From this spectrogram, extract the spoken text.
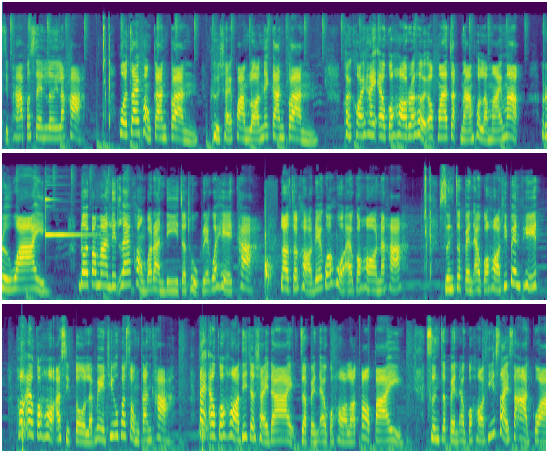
60-75%เลยล่ะค่ะ หัวใจของการกลั่น คือใช้ความร้อนในการกลั่น ค่อยๆ ให้แอลกอฮอล์ระเหยออกมาจากน้ำผลไม้หมัก หรือไวน์โดยประมาณลิตรแรกของบรั่นดีจะถูกเรียกว่า Head ค่ะ เราจะขอเรียกว่าหัวแอลกอฮอล์นะคะ ซึ่งจะเป็นแอลกอฮอล์ที่เป็นพิษ เพราะแอลกอฮอล์อะซิโตนและเมทิลผสมกันค่ะ แต่แอลกอฮอล์ที่จะใช้ได้จะเป็นแอลกอฮอล์ล็อตต่อไป ซึ่งจะเป็นแอลกอฮอล์ที่ใสสะอาดกว่า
